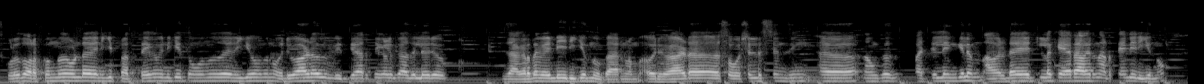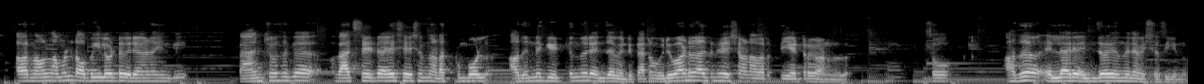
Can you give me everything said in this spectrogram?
സ്കൂൾ തുറക്കുന്നത് കൊണ്ട് എനിക്ക് പ്രത്യേകം എനിക്ക് തോന്നുന്നത് എനിക്ക് തോന്നുന്നു ഒരുപാട് വിദ്യാർത്ഥികൾക്ക് അതിലൊരു ജാഗ്രത വേണ്ടിയിരിക്കുന്നു. കാരണം ഒരുപാട് സോഷ്യൽ ഡിസ്റ്റൻസിങ് നമുക്ക് പറ്റില്ലെങ്കിലും അവരുടെ ആയിട്ടുള്ള കെയർ അവർ നടത്തേണ്ടിയിരിക്കുന്നു. അവർ നമ്മൾ നമ്മുടെ ടോപ്പിക്കിലോട്ട് വരികയാണെങ്കിൽ ഫാൻ ഷോസ് ഒക്കെ വാക്സിനേറ്റ് ആയ ശേഷം നടക്കുമ്പോൾ അതിന് കിട്ടുന്ന ഒരു എൻജോയ്മെന്റ് കാരണം ഒരുപാട് കാലത്തിന് ശേഷമാണ് അവർ തിയേറ്റർ കാണുന്നത്. സോ അത് എല്ലാവരും എൻജോയ് ചെയ്യുന്ന ഞാൻ വിശ്വസിക്കുന്നു.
